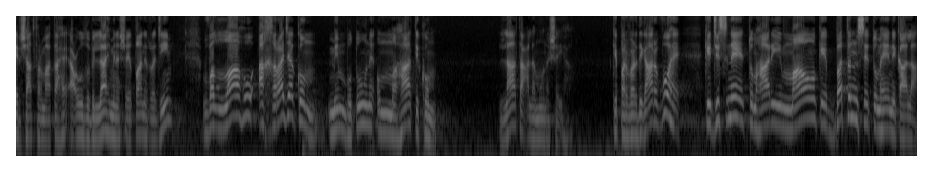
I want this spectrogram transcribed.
ارشاد فرماتا ہے، اعوذ باللہ من الشیطان الرجیم۔ واللہ اخرجکم من بطون امہاتکم لا تعلمون شیئا کہ پروردگار وہ ہے کہ جس نے تمہاری ماؤں کے بطن سے تمہیں نکالا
